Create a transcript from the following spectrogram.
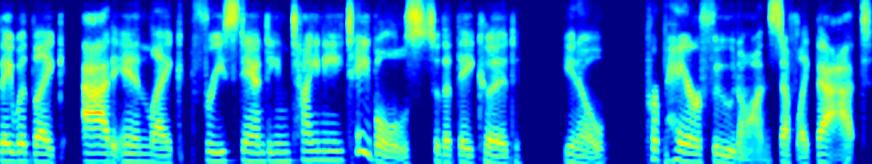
they would like add in like freestanding tiny tables so that they could, you know, prepare food on, stuff like that.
